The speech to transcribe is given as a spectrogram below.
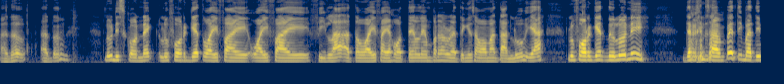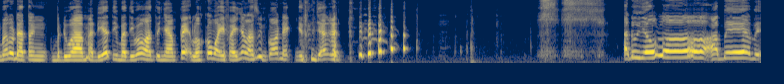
atau atau lu disconnect, lu forget wifi wifi villa atau wifi hotel yang pernah lu datengin sama mantan lu ya, lu forget dulu nih. Jangan sampai tiba-tiba lu datang berdua sama dia, tiba-tiba waktu nyampe loh kok wifi-nya langsung connect gitu, jangan. Aduh ya Allah, abe abe.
